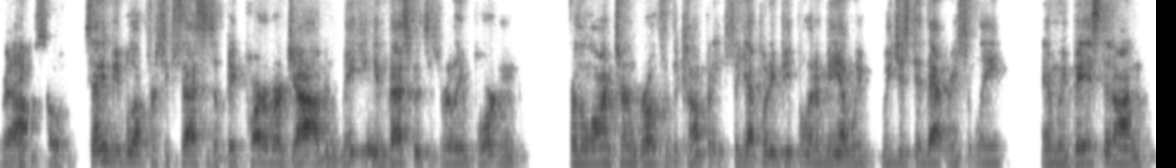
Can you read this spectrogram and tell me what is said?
right um, so setting people up for success is a big part of our job and making investments is really important for the long-term growth of the company. So yeah, putting people in EMEA, we we just did that recently, and we based it on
